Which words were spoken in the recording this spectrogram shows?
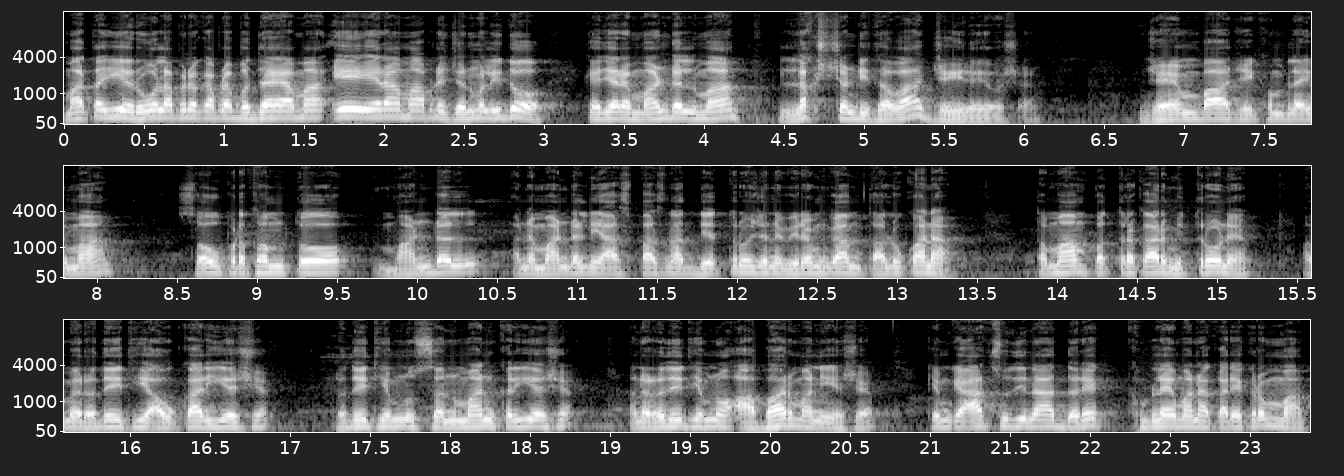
માતાજીએ રોલ આપેલો કે આપણે બધા આમાં એ એરામાં આપણે જન્મ લીધો કે જ્યારે માંડલમાં લક્ષચંડી થવા જઈ રહ્યો છે. જય જય ખંભલાઈમાં સૌ પ્રથમ તો માંડલ અને માંડલની આસપાસના દેત્રોજ અને વિરમગામ તાલુકાના તમામ પત્રકાર મિત્રોને અમે હૃદયથી આવકારીએ છીએ, હૃદયથી એમનું સન્માન કરીએ છીએ અને હૃદયથી એમનો આભાર માનીએ છીએ. કેમ કે આજ સુધીના દરેક ખંભલાઈમાંના કાર્યક્રમમાં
